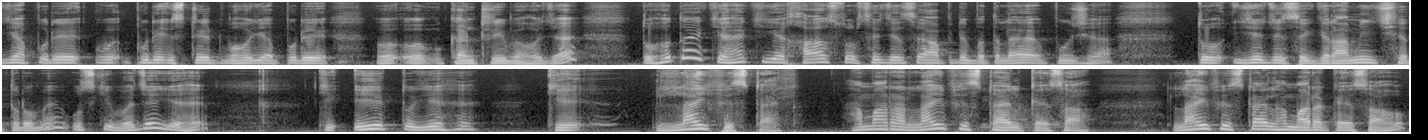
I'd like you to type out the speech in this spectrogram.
या पूरे पूरे स्टेट में हो, या पूरे कंट्री में हो जाए। तो होता है क्या है कि ये ख़ास तौर से जैसे आपने बतलाया पूछा तो ये जैसे ग्रामीण क्षेत्रों में उसकी वजह यह है कि एक तो ये है कि लाइफ स्टाइल हमारा लाइफ स्टाइल कैसा लाइफ स्टाइल हमारा कैसा हो,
